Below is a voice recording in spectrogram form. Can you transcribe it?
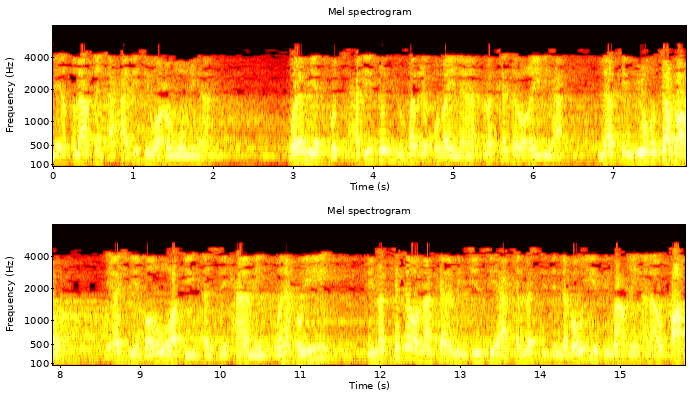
لإطلاق الأحاديث وعمومها. ولم يثبت حديث يفرق بين مكة وغيرها لكن يغتفر لأجل ضرورة الزحام ونحوه في مكة وما كان من جنسها كالمسجد النبوي في بعض الأوقات.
